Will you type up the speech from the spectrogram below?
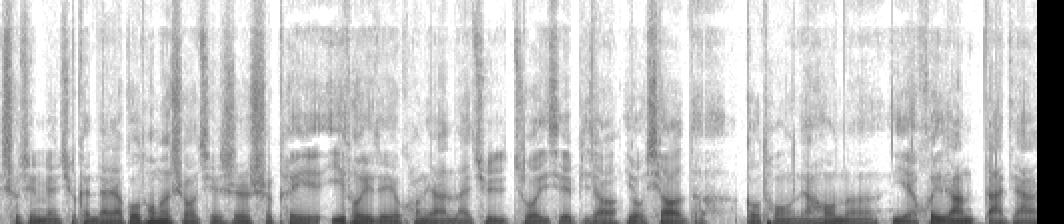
社区里面去跟大家沟通的时候，其实是可以依托于这些框架来去做一些比较有效的。沟通，然后呢，也会让大家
